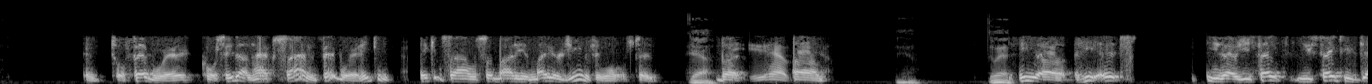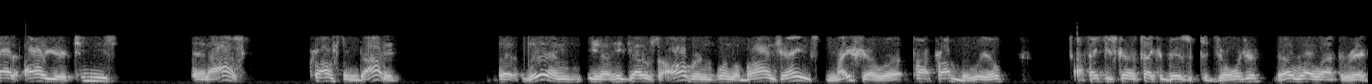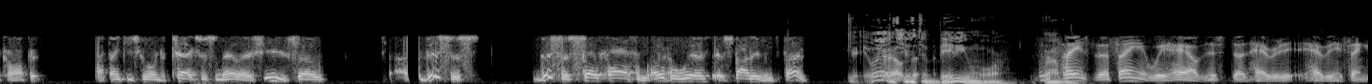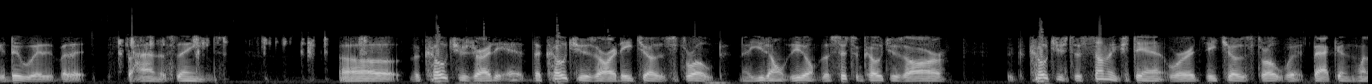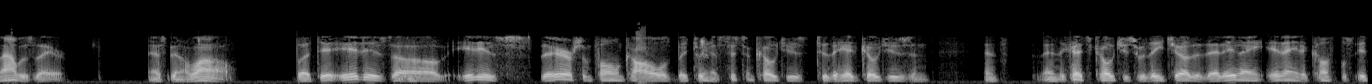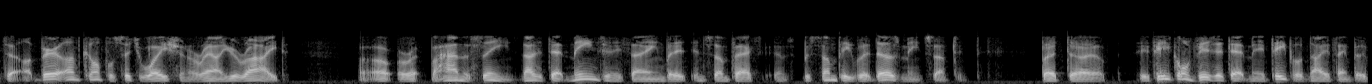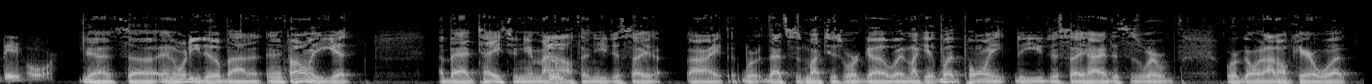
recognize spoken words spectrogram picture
until February. Of course, he doesn't have to sign in February. He can he can sign with somebody in May or June if he wants to. Yeah. But you have um, yeah. Go ahead. he uh he it's you know you think you think you've got all your T's and I's crossed and dotted, but then you know he goes to Auburn when LeBron James may show up, probably will. I think he's going to take a visit to Georgia. They'll roll out the red carpet. I think he's going to Texas and LSU. So uh, this is this is so far from over with. It's not even fun. Well, it's just a bidding war. The thing, the thing that we have, this doesn't have really, have anything to do with it, but it's behind the scenes. Uh, the coaches are at, the coaches are at each other's throat. Now you don't you don't the assistant coaches are coaches to some extent were at each other's throat back in when I was there. That's been a while, but it, it is uh, it is there are some phone calls between assistant coaches to the head coaches and and and the head coaches with each other that it ain't it ain't a comfortable it's a very uncomfortable situation around. You're right or behind the scenes. Not that that means anything, but it, in some facts, with some people, it does mean something. But uh, if he's going to visit that many people, it's not anything but a bidding war. Yeah, it's, uh, and what do you do about it? And if only you get a bad taste in your mouth and you just say, all right, that's as much as we're going. Like at what point do you just say, hi, this is where we're going. I don't care what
